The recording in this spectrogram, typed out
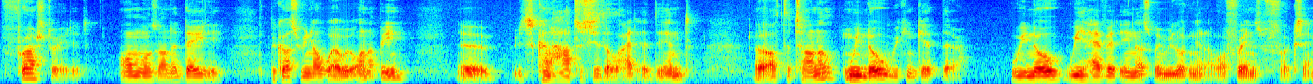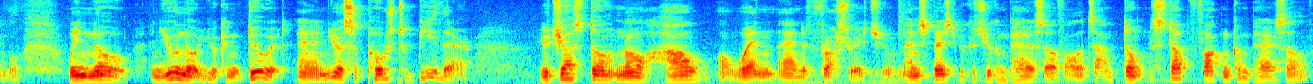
frustrated almost on a daily because we know where we want to be. Uh, it's kind of hard to see the light at the end uh, of the tunnel. We know we can get there. We know we have it in us when we're looking at our friends, for example. We know, and you know you can do it, and you're supposed to be there. You just don't know how or when and it frustrates you. And especially because you compare yourself all the time. Don't stop fucking compare yourself.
